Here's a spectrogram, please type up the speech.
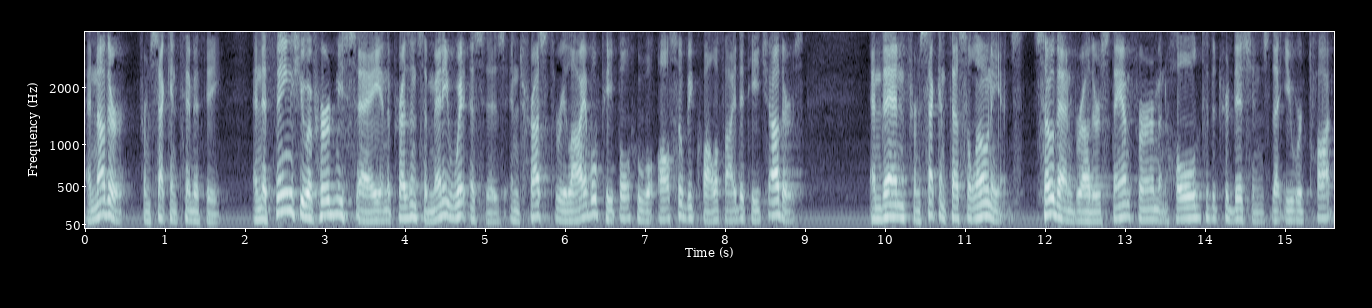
Another from 2 Timothy. And the things you have heard me say in the presence of many witnesses, entrust to reliable people who will also be qualified to teach others. And then from 2 Thessalonians. So then, brothers, stand firm and hold to the traditions that you were taught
